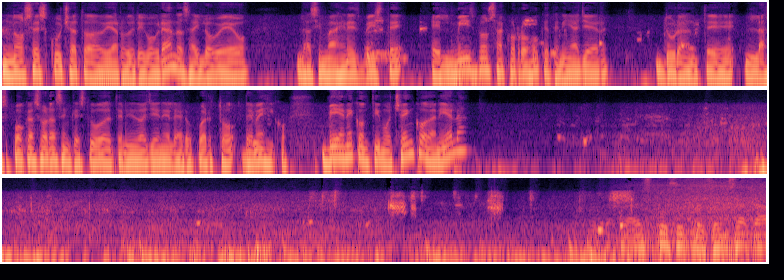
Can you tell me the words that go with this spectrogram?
No se escucha todavía Rodrigo Grandas, ahí lo veo. Las imágenes, viste el mismo saco rojo que tenía ayer durante las pocas horas en que estuvo detenido allí en el aeropuerto de México. ¿Viene con Timochenko, Daniela? Agradezco su presencia acá.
